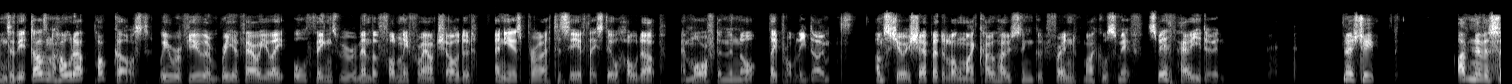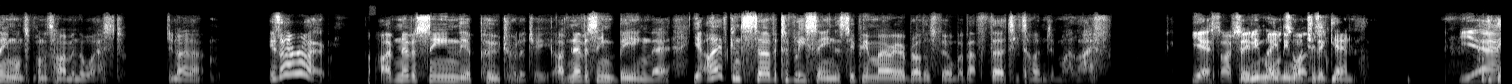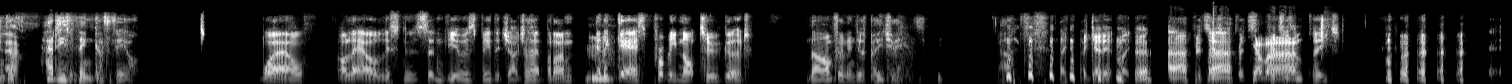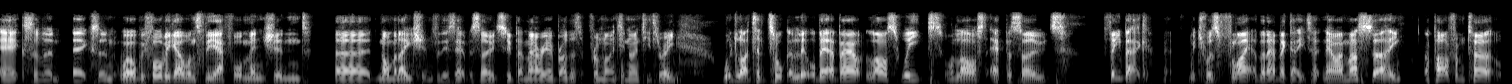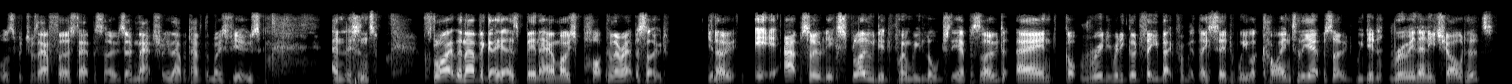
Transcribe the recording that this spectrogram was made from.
welcome to the It Doesn't Hold Up podcast. We review and reevaluate all things we remember fondly from our childhood and years prior to see if they still hold up. And more often than not, they probably don't. I'm Stuart Shepherd, along with my co-host and good friend Michael Smith. Smith, how are you doing? No, Stu, I've never seen Once Upon a Time in the West. Do you know that? Is that right? I've never seen the Apu trilogy. I've never seen Being There. Yet I have conservatively seen the Super Mario Brothers film about 30 times in my life. Yes, I've seen And it you made me watch it again. How do you Yeah. think I, how do you think I feel? Well, I'll let our listeners and viewers be the judge of that, but I'm gonna Mm. guess probably not too good. No, I'm feeling just peachy. Ah, I, I get it. Like Ah, Princess, ah, Princess, come Princess on. Peach. Excellent, excellent. Well, before we go on to the aforementioned uh, nomination for this episode, Super Mario Brothers from 1993, would like to talk a little bit about last week's or last episode's feedback, which was Flight of the Navigator. Now, I must say, apart from Turtles, which was our first episode, so naturally that would have the most views and listens, Flight of the Navigator has been our most popular episode. You know, it absolutely exploded when we launched the episode and got really, really good feedback from it. They said we were kind to the episode, we didn't ruin any childhoods.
